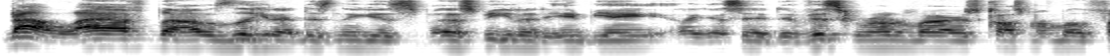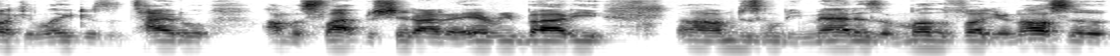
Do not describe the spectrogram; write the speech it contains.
not laugh, but I was looking at this nigga uh, speaking of the NBA. Like I said, if this coronavirus cost my motherfucking Lakers a title, I'm gonna slap the shit out of everybody. Uh, I'm just gonna be mad as a motherfucker. And also,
